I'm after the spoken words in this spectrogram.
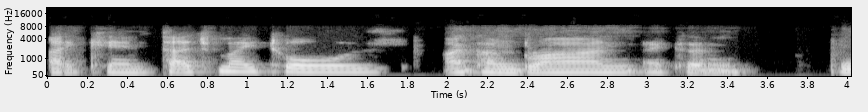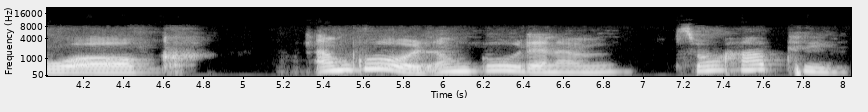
I can touch my toes, I can run, I can walk. I'm good. I'm good, and I'm so happy.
